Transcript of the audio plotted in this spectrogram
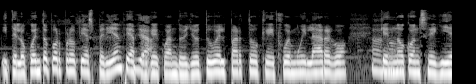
Y te lo cuento por propia experiencia, porque cuando yo tuve el parto que fue muy largo, que no conseguí,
